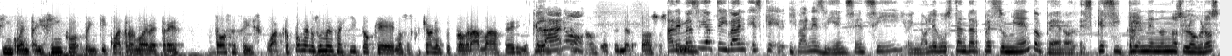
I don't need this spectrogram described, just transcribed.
55 24 93 1264. Pónganos un mensajito que nos escucharon en tu programa, Fer, y Claro. de atender todas sus Además, fíjate, Iván, es que Iván es bien sencillo y no le gusta andar presumiendo, pero es que sí tienen unos logros.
